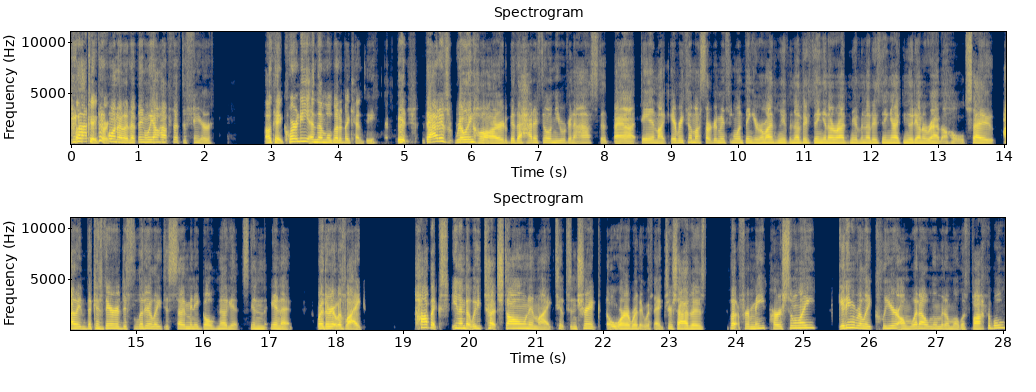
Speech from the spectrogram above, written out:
Okay pick one i think we all have stuff to share okay courtney and then we'll go to mackenzie it, that is really hard because i had a feeling you were going to ask that and like every time i start to mention one thing it reminds me of another thing and it reminds me of another thing and i can go down a rabbit hole so i mean because there are just literally just so many gold nuggets in in it whether it was like topics, you know, that we touched on and like tips and tricks or whether it was exercises. But for me personally, getting really clear on what I wanted and what was possible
